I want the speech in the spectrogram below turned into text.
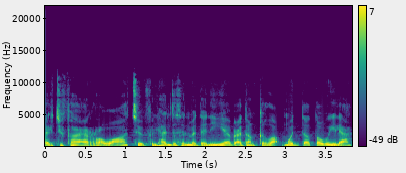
ارتفاع الرواتب في الهندسة المدنية بعد انقضاء مدة طويلة.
